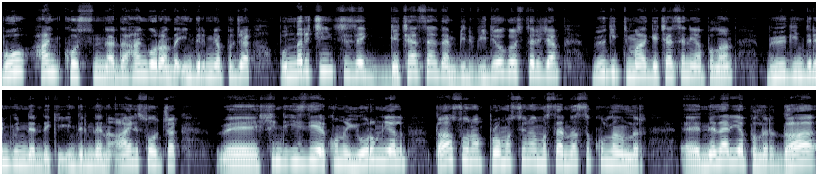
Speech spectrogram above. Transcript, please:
Bu hangi kostümlerde hangi oranda indirim yapılacak? Bunlar için size geçen seneden bir video göstereceğim. Büyük ihtimal geçen sene yapılan büyük indirim günlerindeki indirimlerin aynısı olacak. Ve şimdi izleyerek konu yorumlayalım. Daha sonra promosyonel masalar nasıl kullanılır? e, neler yapılır? Daha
